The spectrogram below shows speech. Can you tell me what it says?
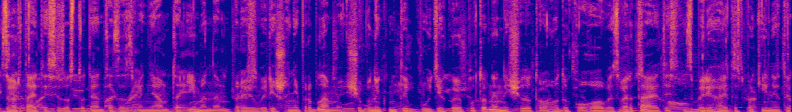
Звертайтеся до студента за званням та іменем при вирішенні проблеми, щоб уникнути будь-якої плутанини щодо того, до кого ви звертаєтесь. Зберігайте спокійний та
